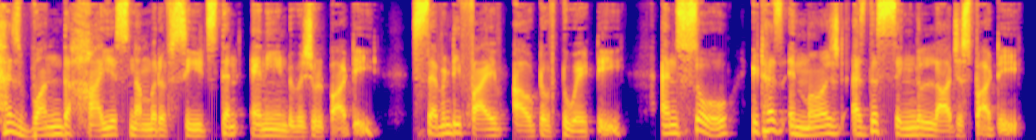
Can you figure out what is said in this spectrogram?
has won the highest number of seats than any individual party 75 out of 280. And so it has emerged as the single largest party.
